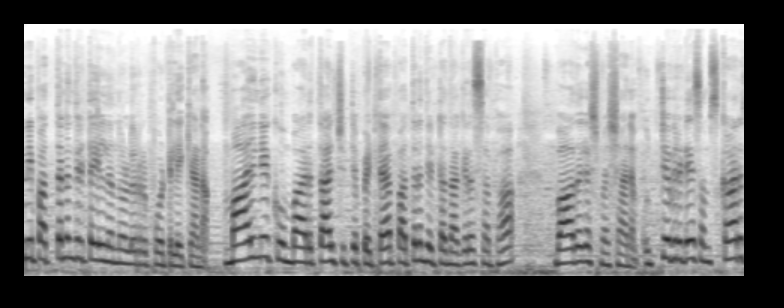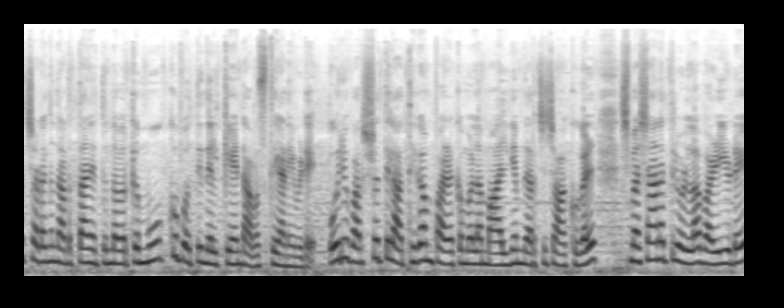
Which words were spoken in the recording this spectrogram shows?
ഇനി പത്തനംതിട്ടയിൽ നിന്നുള്ള റിപ്പോർട്ടിലേക്കാണ്. മാലിന്യ കൂമ്പാരത്താൽ ചുറ്റപ്പെട്ട് പത്തനംതിട്ട നഗരസഭ വാതക ശ്മശാനം. ഉറ്റവരുടെ സംസ്കാര ചടങ്ങ് നടത്താൻ എത്തുന്നവർക്ക് മൂക്കുപൊത്തി നിൽക്കേണ്ട അവസ്ഥയാണ് ഇവിടെ. ഒരു വർഷത്തിലധികം പഴക്കമുള്ള മാലിന്യം നിറച്ച ചാക്കുകൾ ശ്മശാനത്തിലുള്ള വഴിയുടെ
